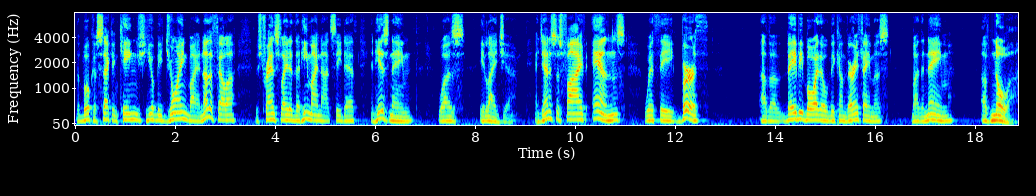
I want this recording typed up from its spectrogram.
the book of Second Kings, he'll be joined by another fellow who's translated that he might not see death, and his name was Elijah. And Genesis 5 ends with the birth of a baby boy that will become very famous by the name of Noah.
